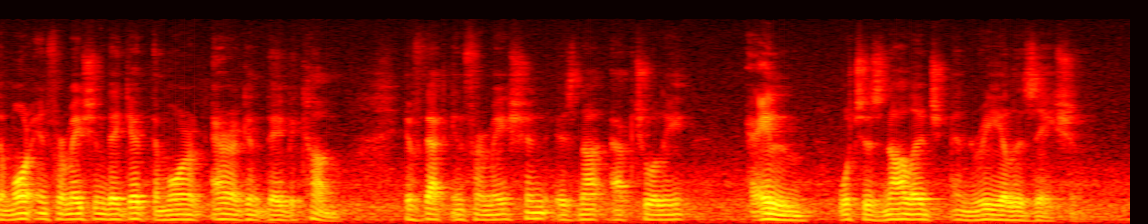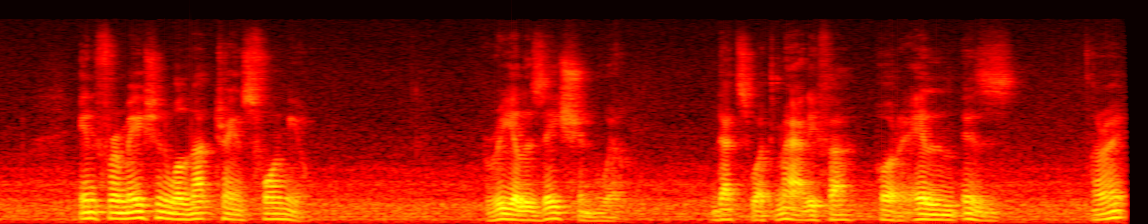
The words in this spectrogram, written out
The more information they get, the more arrogant they become. If that information is not actually ilm, which is knowledge and realization. Information will not transform you. Realization will. That's what ma'rifah or ilm is. All right?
